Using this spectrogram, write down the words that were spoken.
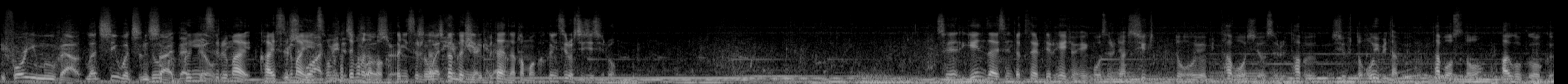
Before you move out, let's see what's inside 確 that 認す building. る前開始する前にその建物を closer, 確認する近くにいる部隊.の仲間を確認するよう指示しろせ現在選択されている兵士を変更するにはシフトおよびタブを使用するタブシフトおよびタブタブを押すとあ動く動く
